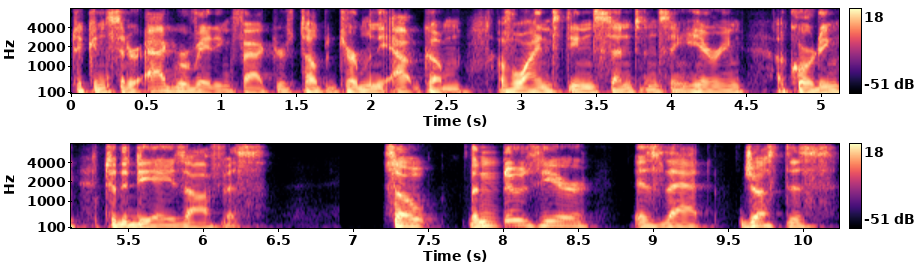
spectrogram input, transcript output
to consider aggravating factors to help determine the outcome of Weinstein's sentencing hearing, according to the DA's office. So the news here is that justice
